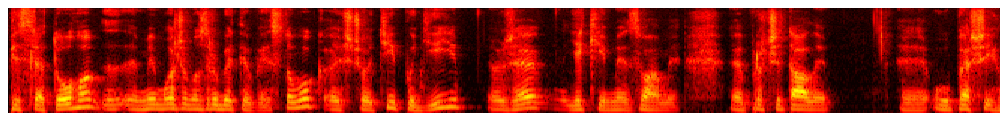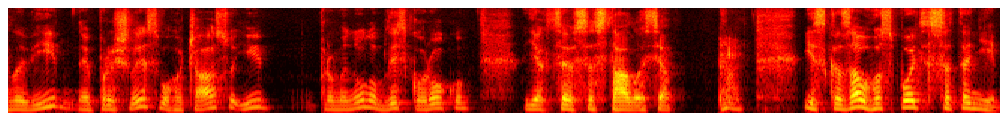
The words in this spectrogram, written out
після того е, ми можемо зробити висновок, е, що ті події, вже, які ми з вами е, прочитали у першій главі, пройшли свого часу і проминуло близько року, як це все сталося. І сказав Господь Сатані:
